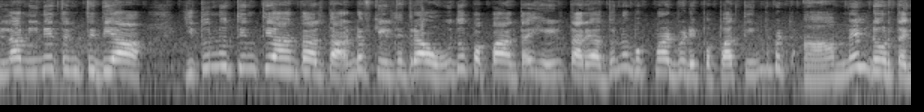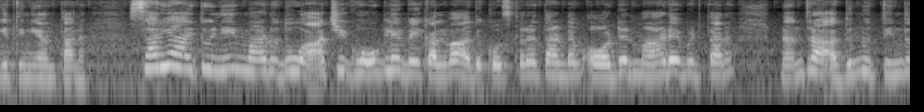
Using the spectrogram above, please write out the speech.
ಎಲ್ಲ ನೀನೇ ತಿಂತಿದ್ಯಾ ಇದನ್ನು ತಿಂತೀಯಾ ಅಂತ ಅಲ್ಲಿ ತಾಂಡವ್ ಕೇಳ್ತಿದ್ರೆ, ಹೌದು ಪಪ್ಪ ಅಂತ ಹೇಳ್ತಾರೆ. ಅದನ್ನು ಬುಕ್ ಮಾಡಿಬಿಡಿ ಪಪ್ಪ ತಿಂದ್ಬಿಟ್ಟು ಆಮೇಲೆ ಡೋರ್ ತೆಗಿತೀನಿ ಅಂತಾನೆ. ಸರಿ ಆಯಿತು, ಇನ್ನೇನು ಮಾಡೋದು? ಆಚೆಗೆ ಹೋಗಲೇಬೇಕಲ್ವಾ? ಅದಕ್ಕೋಸ್ಕರ ತಾಂಡವ್ ಆರ್ಡರ್ ಮಾಡೇ ಬಿಡ್ತಾನೆ. ನಂತರ ಅದನ್ನು ತಿಂದು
